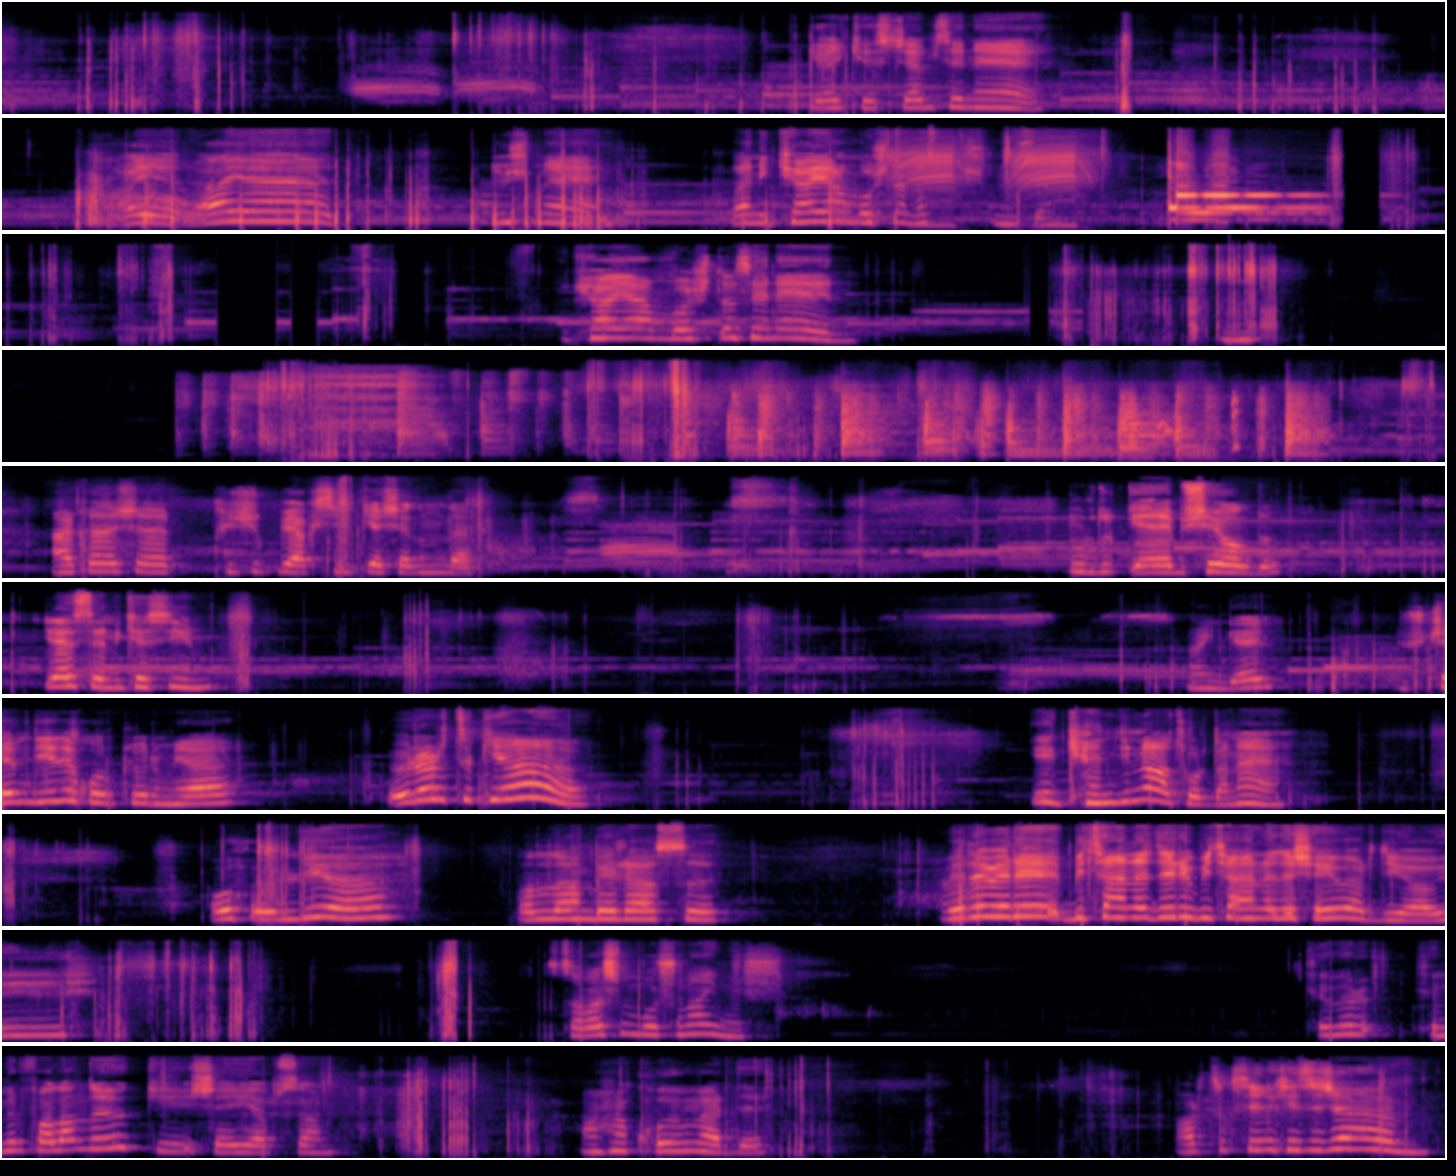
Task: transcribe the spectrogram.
Gel keseceğim seni. Hayır. Düşme. Lan iki ayağın boşta nasıl düştün sen? İki ayağın boşta senin. Arkadaşlar küçük bir aksilik yaşadım da. Durduk yere bir şey oldu. Gel seni keseyim. Lan gel. Düşeceğim diye de korkuyorum ya. Öl artık ya. Gel kendini at oradan he. Oh öldü ya. Allah'ın belası. Vere vere bir tane deri bir tane de şey verdi ya. Üf. Savaşın boşunaymış. Kömür kömür falan da yok ki şey yapsam. Aha koyun verdi. Artık seni keseceğim.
